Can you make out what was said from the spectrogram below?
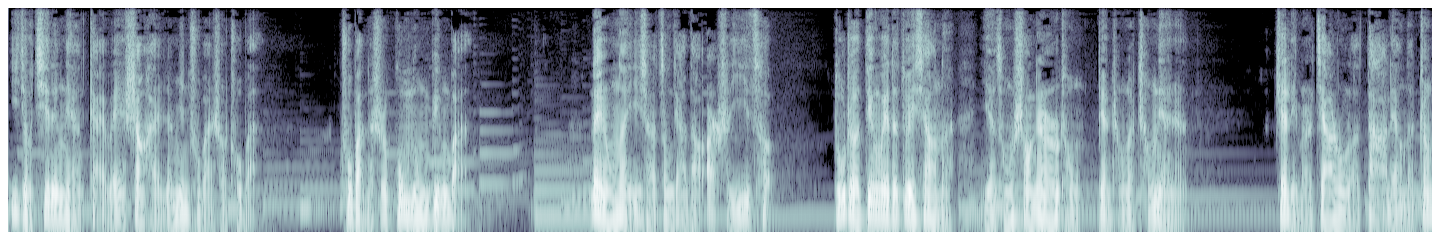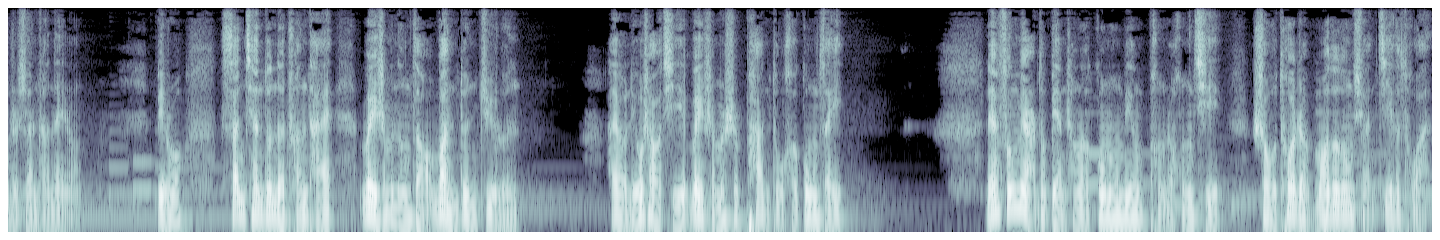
一九七零年改为上海人民出版社出版，出版的是工农兵版，内容呢一下增加到二十一册。读者定位的对象呢，也从少年儿童变成了成年人，这里面加入了大量的政治宣传内容，比如三千吨的船台为什么能造万吨巨轮，还有刘少奇为什么是叛徒和公贼，连封面都变成了工农兵捧着红旗，手托着毛泽东选集的图案。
